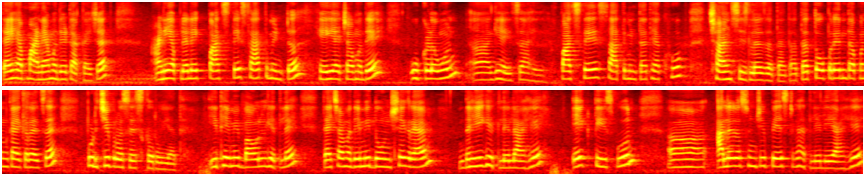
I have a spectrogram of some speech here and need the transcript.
त्या ह्या पाण्यामध्ये टाकायच्यात आणि आपल्याला एक पाच ते सात मिनटं हे याच्यामध्ये उकळवून घ्यायचं आहे. पाच ते सात मिनटात ह्या खूप छान शिजल्या जातात. आता तोपर्यंत आपण काय करायचं आहे पुढची प्रोसेस करूयात. इथे मी बाऊल घेतले. त्याच्यामध्ये मी दोनशे ग्रॅम दही घेतलेलं आहे. एक टीस्पून आलं लसूणची पेस्ट घातलेली आहे.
